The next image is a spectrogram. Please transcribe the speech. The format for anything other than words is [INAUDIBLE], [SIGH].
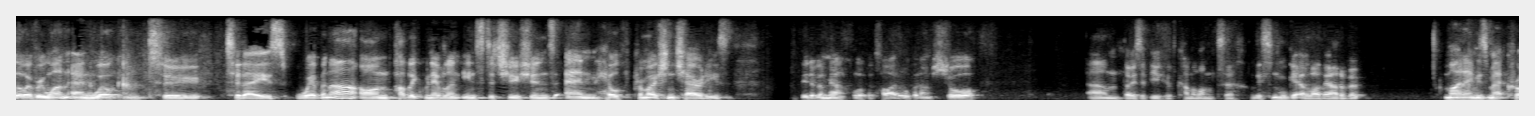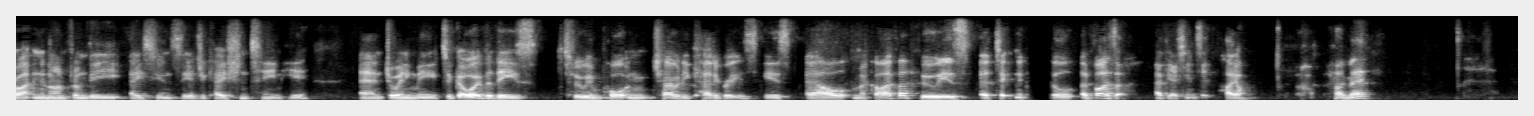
Hello everyone and welcome to today's webinar on public benevolent institutions and health promotion charities. A bit of a mouthful of a title, but I'm sure um, those of you who've come along to listen will get a lot out of it. My name is Matt Crichton and I'm from the ACNC education team here. And joining me to go over these two important charity categories is Al McIver, who is a technical advisor at the ACNC. Hi, Al. Hi, Matt.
